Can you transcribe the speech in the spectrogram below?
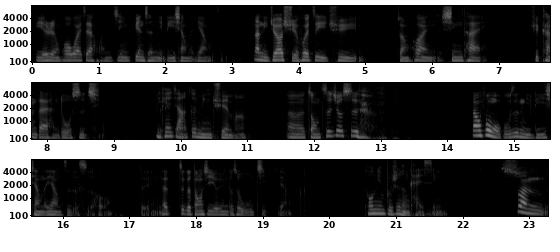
别人或外在环境变成你理想的样子，那你就要学会自己去转换心态，去看待很多事情。你可以讲得更明确吗？呃，总之就是。当父母不是你理想的样子的时候，对，那这个东西永远都是无解。这样，童年不是很开心，算。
